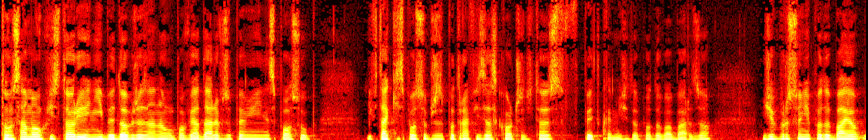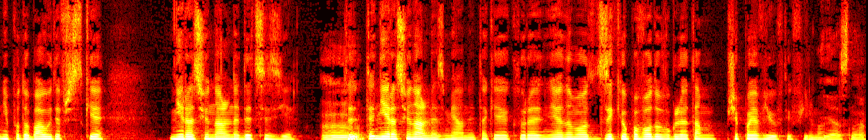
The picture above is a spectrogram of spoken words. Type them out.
tą samą historię niby dobrze znaną opowiada, ale w zupełnie inny sposób i w taki sposób, że potrafi zaskoczyć. To jest wpytka, mi się to podoba bardzo. Mi się po prostu nie, podobają, nie podobały te wszystkie nieracjonalne decyzje. Mm, Te, te nieracjonalne zmiany, takie, które nie wiadomo z jakiego powodu w ogóle tam się pojawiły w tych filmach. Jasne.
